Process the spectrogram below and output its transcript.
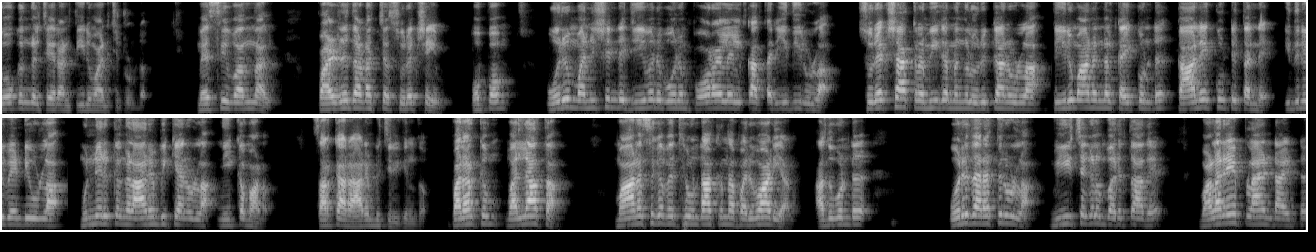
യോഗങ്ങൾ ചേരാൻ തീരുമാനിച്ചിട്ടുണ്ട്. മെസ്സി വന്നാൽ പഴുതടച്ച സുരക്ഷയും ഒപ്പം ഒരു മനുഷ്യന്റെ ജീവന് പോലും പോറലേൽക്കാത്ത രീതിയിലുള്ള സുരക്ഷാ ക്രമീകരണങ്ങൾ ഒരുക്കാനുള്ള തീരുമാനങ്ങൾ കൈക്കൊണ്ട് കാലേക്കൂട്ടി തന്നെ ഇതിനു വേണ്ടിയുള്ള മുന്നൊരുക്കങ്ങൾ ആരംഭിക്കാനുള്ള നീക്കമാണ് സർക്കാർ ആരംഭിച്ചിരിക്കുന്നത്. പലർക്കും വല്ലാത്ത മാനസിക വ്യഥ ഉണ്ടാക്കുന്ന പരിപാടിയാണ്. അതുകൊണ്ട് ഒരു തരത്തിലുള്ള വീഴ്ചകളും വരുത്താതെ വളരെ പ്ലാൻഡ് ആയിട്ട്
